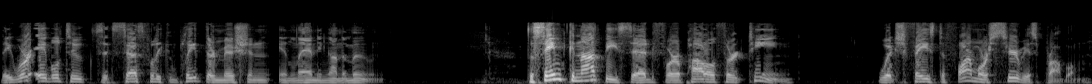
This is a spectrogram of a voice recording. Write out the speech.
They were able to successfully complete their mission in landing on the moon. The same cannot be said for Apollo 13, which faced a far more serious problem.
